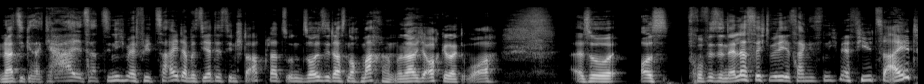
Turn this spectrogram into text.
dann hat sie gesagt, ja, jetzt hat sie nicht mehr viel Zeit, aber sie hat jetzt den Startplatz und soll sie das noch machen? Und dann habe ich auch gesagt, boah, also aus professioneller Sicht würde ich jetzt sagen, es ist nicht mehr viel Zeit.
